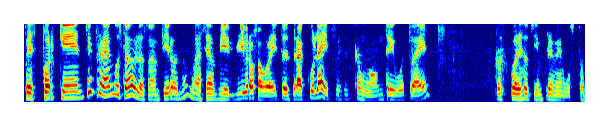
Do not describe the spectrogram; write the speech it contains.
Pues porque siempre me han gustado los vampiros, ¿no? O sea, mi libro favorito es Drácula y pues es como un tributo a él. Pues por eso siempre me gustó.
